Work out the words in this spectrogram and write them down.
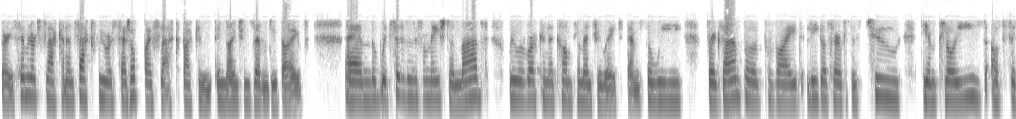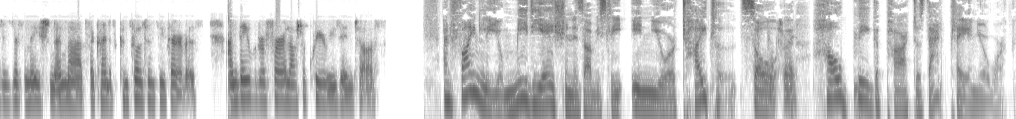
very similar to FLAC, and in fact, we were set up by FLAC back in, in 1975. Um, but with Citizens Information and MABS, we would work in a complementary way to them. So we, for example, provide legal services to the employees of Citizens Information and MABS, a kind of consultancy service, and they would refer a lot of queries into us. And finally, your mediation is obviously in your title. So, right. Uh, how big a part does that play in your work?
